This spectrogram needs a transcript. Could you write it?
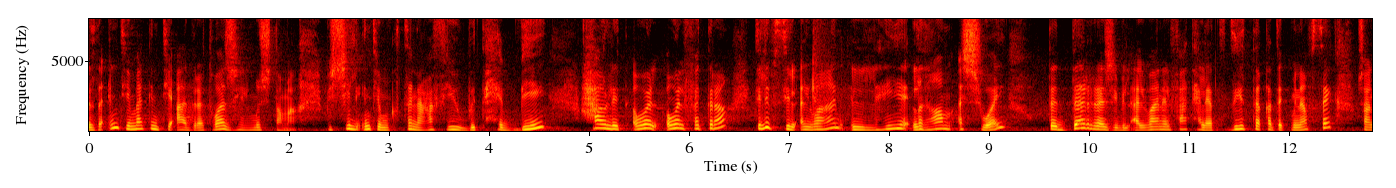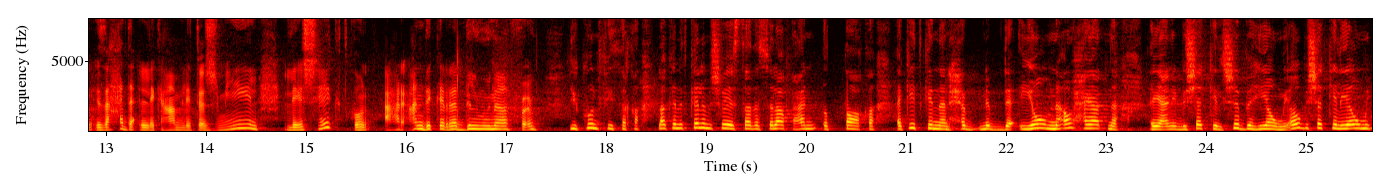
إذا أنت ما كنتي قادرة تواجهي المجتمع بالشيء اللي أنت مقتنعة فيه وبتحبيه حاولي اول أول فترة تلبسي الألوان اللي هي الغامقة شوي تتدرجي بالألوان الفاتحة لتزيد ثقتك بنفسك مشان إذا حدا قال لك عاملة تجميل ليش هيك؟ تكون عندك الرد المناسب يكون في ثقة. لكن نتكلم شوي أستاذة سلاف عن الطاقة. أكيد كنا نحب نبدأ يومنا أو حياتنا يعني بشكل شبه يومي أو بشكل يومي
